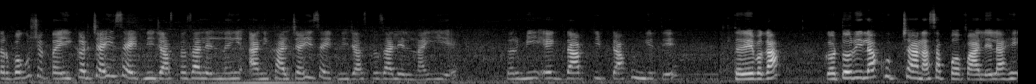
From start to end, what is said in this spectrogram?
तर बघू शकता इकडच्याही साईडनी जास्त झालेलं नाही आणि खालच्याही साईडनी जास्त झालेलं नाही आहे तर मी एक दाब टीप टाकून घेते. तर हे बघा कटोरीला खूप छान असा पप आलेला आहे.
